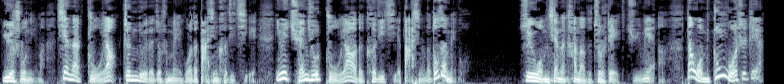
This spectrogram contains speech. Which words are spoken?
约束你嘛。现在主要针对的就是美国的大型科技企业，因为全球主要的科技企业大型的都在美国，所以我们现在看到的就是这个局面啊。但我们中国是这样，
